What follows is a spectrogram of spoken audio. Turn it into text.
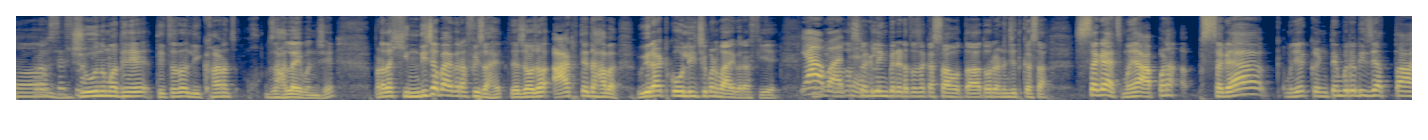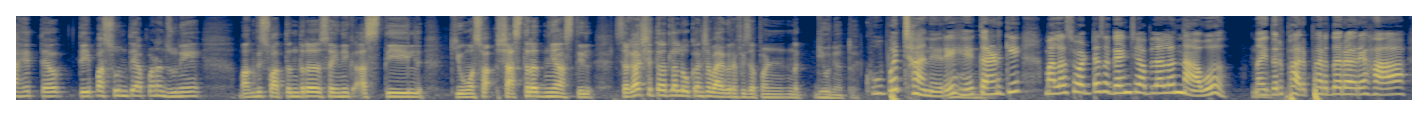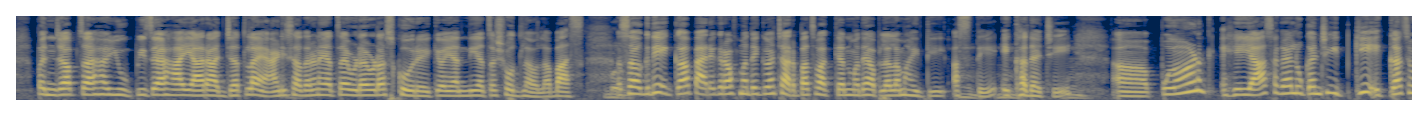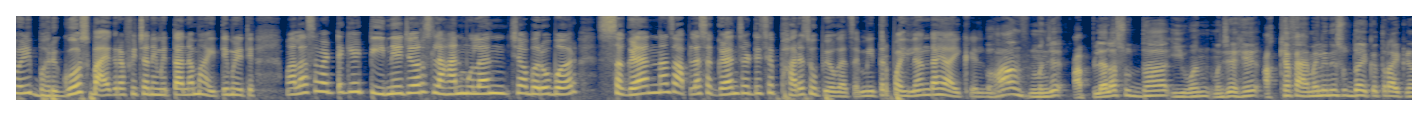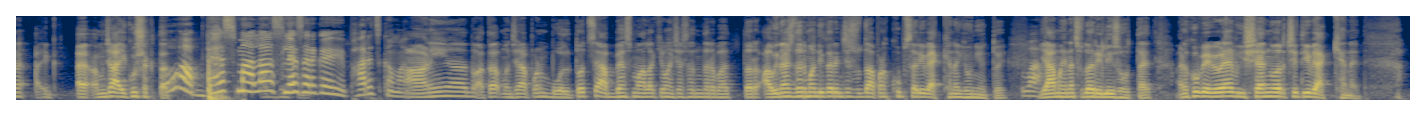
जून मध्ये तिचं लिखाण झालंय म्हणजे. पण आता हिंदीच्या बायोग्राफीज आहेत. जवळजवळ आठ ते दहा विराट कोहलीची पण बायोग्राफी आहे. है. स्ट्रगलिंग पिरियड त्याचा कसा होता तो रणजित कसा? सगळ्याच. म्हणजे आपण सगळ्या म्हणजे कंटेम्पररी जे आता आहेत त्या ते पासून ते आपण जुने मग अगदी स्वातंत्र्य सैनिक असतील किंवा शास्त्रज्ञ असतील सगळ्या क्षेत्रातल्या लोकांच्या बायोग्राफीज आपण घेऊन येतोय. खूपच छान आहे रे हे. कारण की मला असं वाटतं सगळ्यांची आपल्याला नावं नाहीतर फार फार तर अरे हा पंजाबचा आहे, हा युपीचा आहे, हा या राज्यातला आहे आणि साधारण याचा एवढा एवढा स्कोर आहे किंवा यांनी याचा शोध लावला बास. असं अगदी एका पॅरेग्राफमध्ये किंवा चार पाच वाक्यांमध्ये आपल्याला माहिती असते एखाद्याची. पण हे या सगळ्या लोकांची इतकी एकाच वेळी भरघोस बायोग्राफीच्या निमित्तानं माहिती मिळते. मला असं वाटतं की टीनेजर्स लहान मुलांच्या बरोबर सगळ्यांनाच आपल्या सगळ्यांसाठीच हे फारच उपयोगाचं आहे. मी तर पहिल्यांदा हे ऐकेल. हा म्हणजे आपल्याला सुद्धा इव्हन म्हणजे हे अख्ख्या फॅमिलीने सुद्धा एकत्र ऐकणं म्हणजे ऐकू शकतात. हो अभ्यासमाला असल्यासारखं आहे. फारच कमाल. आणि आता म्हणजे आपण बोलतोच आहे अभ्यासमाला किंवा ह्याच्या संदर्भात तर अविनाश धर्माधिकारींची सुद्धा आपण खूप सारी व्याख्यानं घेऊन येतोय. या महिन्यात सुद्धा रिलीज होत आहेत. आणि खूप वेगवेगळ्या विषयांवरची ती व्याख्यान आहेत.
